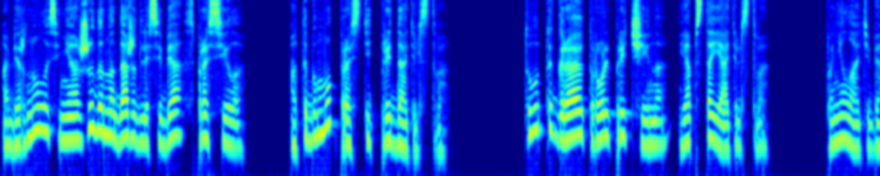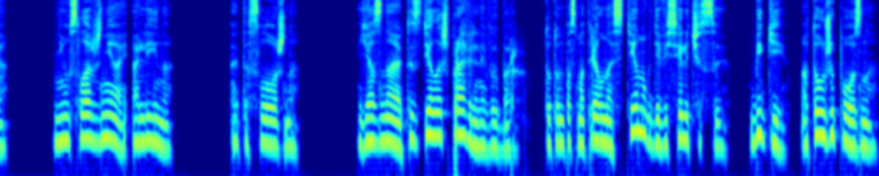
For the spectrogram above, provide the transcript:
Обернулась и неожиданно даже для себя спросила. А ты бы мог простить предательство? Тут играют роль причина и обстоятельства. Поняла тебя. Не усложняй, Алина. Это сложно. «Я знаю, ты сделаешь правильный выбор». Тут он посмотрел на стену, где висели часы. «Беги, а то уже поздно».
